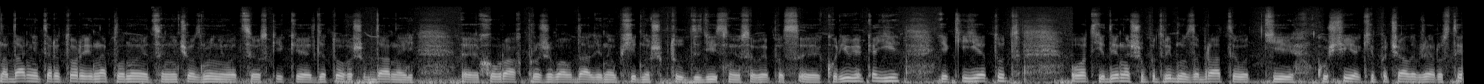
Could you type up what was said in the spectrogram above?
На даній території не планується нічого змінюватися, оскільки для того, щоб даний е, ховрах проживав далі, необхідно, щоб тут здійснювався випас е, корів, які є тут. От єдине, що потрібно забрати от ті кущі, які почали вже рости.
